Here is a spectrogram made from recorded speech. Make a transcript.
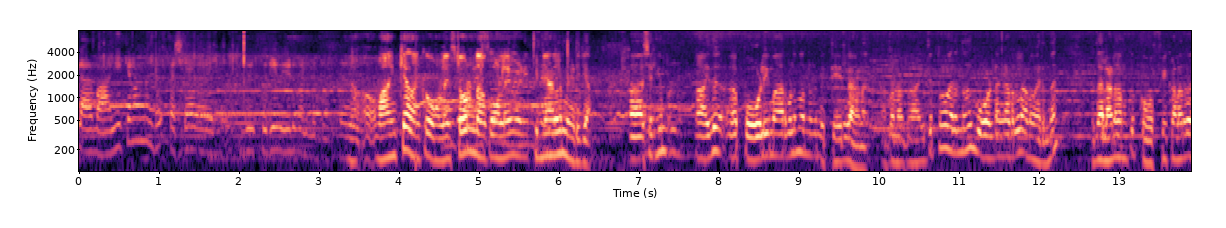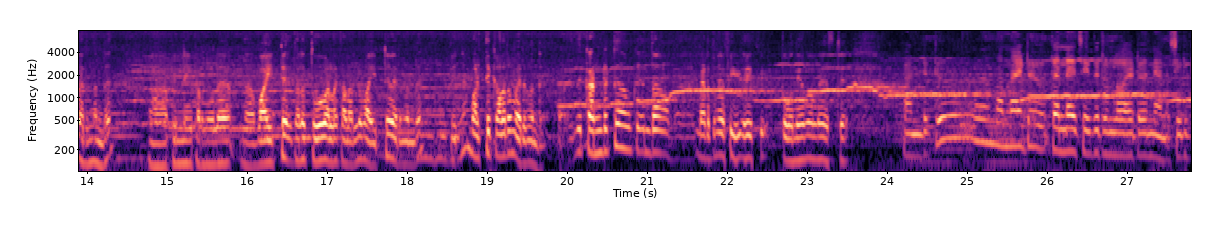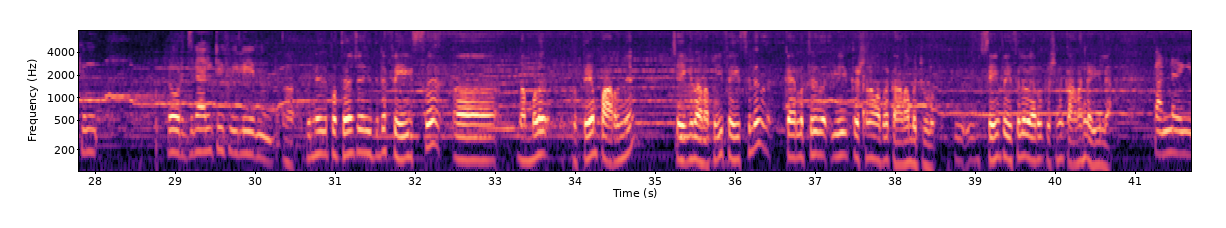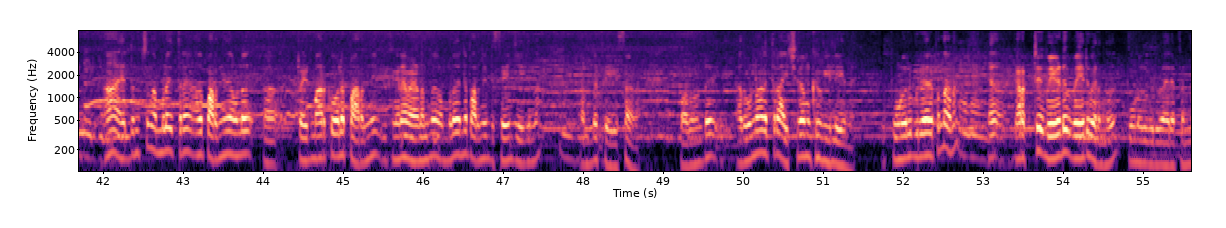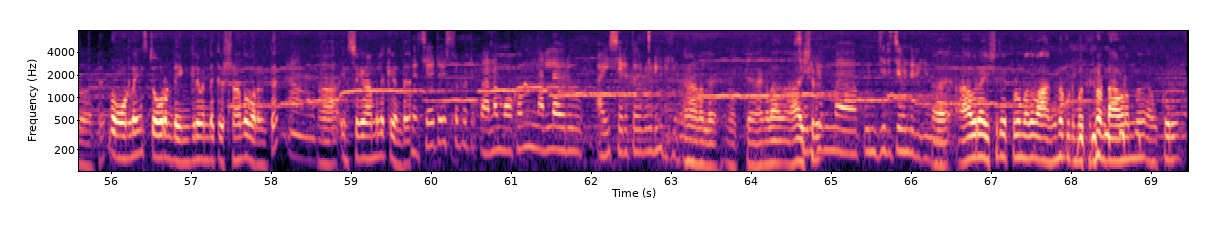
അല്ല വാങ്ങിക്കണമെന്നുണ്ട്. പക്ഷേ പുതിയ വീട് കണ്ടിട്ടുണ്ട് വാങ്ങിക്കാം. നമുക്ക് ഓൺലൈൻ സ്റ്റോർ ഉണ്ട്. നമുക്ക് ഓൺലൈൻ വഴി പിന്നെയാണെങ്കിലും മേടിക്കാം. ആ, ശരിക്കും ആ, ഇത് പോളി മാർബിൾ എന്ന് പറഞ്ഞൊരു മെറ്റീരിയലാണ് അപ്പം ഇതിപ്പോൾ വരുന്നത് ഗോൾഡൻ കളറിലാണ് വരുന്നത്. ഇതല്ലാണ്ട് നമുക്ക് കോഫി കളർ വരുന്നുണ്ട്. ആ, പിന്നെ ഈ പറഞ്ഞ പോലെ വൈറ്റ് നല്ല തൂ വെള്ള കളറിൽ വൈറ്റ് വരുന്നുണ്ട്. പിന്നെ മൾട്ടി കളറും വരുന്നുണ്ട്. ഇത് കണ്ടിട്ട് നമുക്ക് എന്താ മാഡത്തിന് ഫീൽ തോന്നിയെന്നുള്ള ജസ്റ്റ് കണ്ടിട്ട് നന്നായിട്ട് തന്നെ ചെയ്തിട്ടുള്ളതായിട്ട് തന്നെയാണ്. ശരിക്കും ഒറിജിനാലിറ്റി ഫീൽ ചെയ്യുന്നുണ്ട്. പിന്നെ ഇത് പ്രത്യേകം വെച്ചാൽ ഫേസ് നമ്മൾ പ്രത്യേകം പറഞ്ഞ് ചെയ്യിക്കുന്നതാണ്. അപ്പോൾ ഈ ഫേസിൽ കേരളത്തിൽ ഈ കൃഷ്ണനെ മാത്രമേ കാണാൻ പറ്റുള്ളൂ. സെയിം ഫേസിൽ വേറെ കൃഷ്ണനെ കാണാൻ കഴിയില്ല. ആ എന്താണെന്ന് വെച്ചാൽ നമ്മൾ ഇത്ര അത് പറഞ്ഞ് നമ്മൾ ട്രേഡ് മാർക്ക് പോലെ പറഞ്ഞ് ഇങ്ങനെ വേണമെന്ന് നമ്മൾ തന്നെ പറഞ്ഞ് ഡിസൈൻ ചെയ്യുന്ന അതിന്റെ ഫേസാണ് അപ്പോൾ അതുകൊണ്ട് അതുകൊണ്ടാണ് ഇത്ര ഐശ്വര്യം നമുക്ക് ഫീൽ ചെയ്യുന്നത്. പൂണൂർ ഗുരുവായൂരപ്പൻ എന്നാണ്. കറക്റ്റ് വേർഡ് പേര് വരുന്നത്. പൂണൂർ ഗുരുവായൂരപ്പൻ എന്ന് പറഞ്ഞിട്ട്. ഓൺലൈൻ സ്റ്റോർ ഉണ്ട് എങ്കിലും എന്റെ കൃഷ്ണ എന്ന് പറഞ്ഞിട്ട് ഇൻസ്റ്റാഗ്രാമിലൊക്കെ ഉണ്ട്. തീർച്ചയായിട്ടും ഇഷ്ടപ്പെട്ടു. കാരണം മുഖം നല്ല ഒരു ഐശ്വര്യത്തോടുകൂടി ഇരിക്കുന്നു. ആണല്ലേ? ഓക്കെ ഞങ്ങൾ ആ ഐശ്വര്യം പുഞ്ചിരിച്ചുകൊണ്ടിരിക്കുന്നു. ആ ഒരു ഐശ്വര്യം എപ്പോഴും അത് വാങ്ങുന്ന കുടുംബത്തിൽ ഉണ്ടാവണം എന്ന് നമുക്കൊരു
